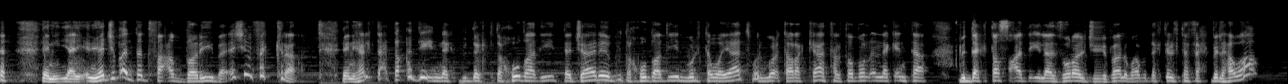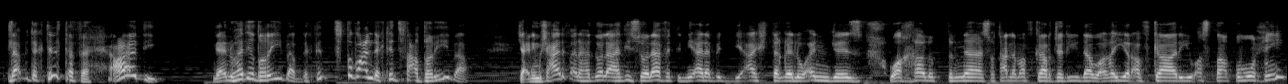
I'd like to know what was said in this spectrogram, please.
يعني يعني يجب أن تدفع الضريبة، إيش الفكرة؟ يعني هل تعتقدي إنك بدك تخوض هذه التجارب وتخوض هذه الملتويات والمعتركات؟ هل تظن أنك أنت بدك تصعد إلى ذرى الجبال وما بدك تلتفح بالهواء؟ لا بدك تلتفح. عادي. لأنه هذه ضريبة. بدك طبعا بدك تدفع ضريبة. يعني مش عارف أنا هذول هذه سلافه إني أنا بدي أشتغل وأنجز وأخالط الناس وأتعلم أفكار جديدة وأغير أفكاري وأصنع طموحي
